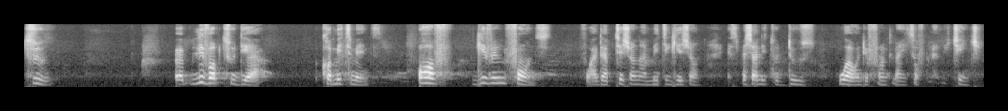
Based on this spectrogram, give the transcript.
to uh, live up to their commitment of giving funds for adaptation and mitigation, especially to those who are on the front lines of climate change.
